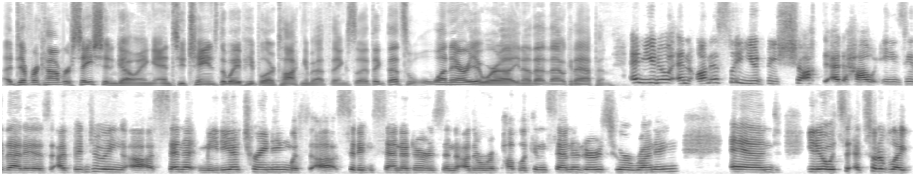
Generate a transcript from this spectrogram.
a different conversation going and to change the way people are talking about things. So I think that's one area where, uh, you know, that, that could happen. And, you know, and honestly, you'd be shocked at how easy that is. I've been doing uh, Senate media training with uh, sitting senators and other Republican senators who are running. And, you know, it's, it's sort of like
